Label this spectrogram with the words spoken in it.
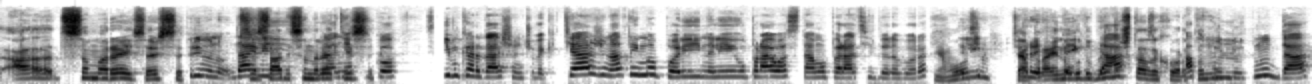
а, Самарей, сеш се. Примерно, да, с Адисън да, Ред и някакво с- Ким Кардашиан човек. Тя, жената има пари, нали, оправила се там операции да ръбъра. Няма Нали. Тя прави много респект, добри да, неща за хората, но Абсолютно, да.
